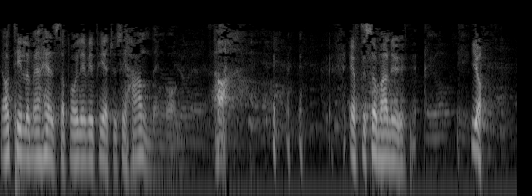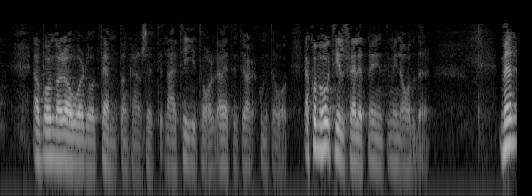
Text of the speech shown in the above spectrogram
Jag har till och med hälsat på Levi Petrus i hand en gång. Ja. Eftersom han nu ja. Jag var några år då 15 kanske nej 10 12 jag vet inte jag kommer inte ihåg. Jag kommer ihåg tillfället men inte min ålder. Men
